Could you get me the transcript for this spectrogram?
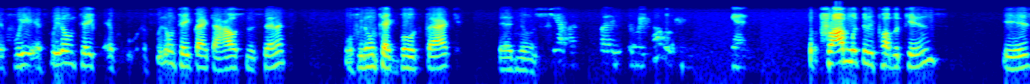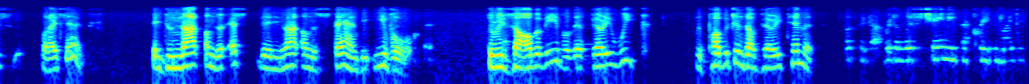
if we if we don't take if if we don't take back the House and the Senate, or if we don't take both back, bad news. Yeah, but, but it's the Republicans again. The problem with the Republicans is what I said. They do not under they do not understand the evil, the resolve of evil. They're very weak. Republicans are very timid. But they got rid of Liz Cheney, that crazy lady.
